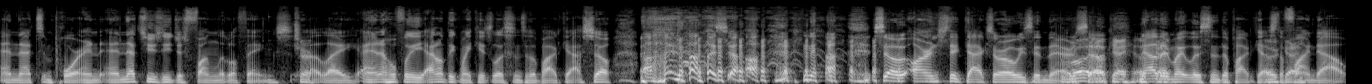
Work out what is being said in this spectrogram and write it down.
and that's important, and that's usually just fun little things. Sure. Uh, like, and hopefully, I don't think my kids listen to the podcast, so uh, no, so, no. so orange tic tacs are always in there. Right, so okay, now they might listen to the podcast to find out.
